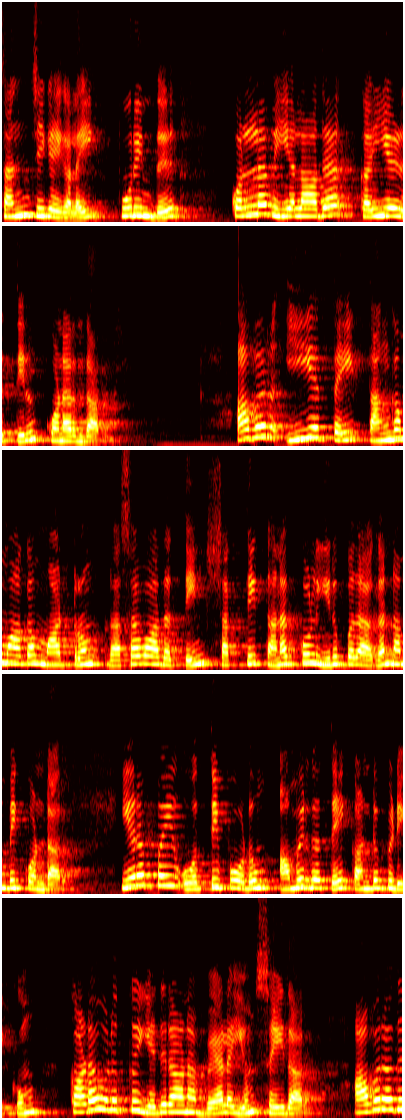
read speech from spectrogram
சஞ்சிகைகளை புரிந்து கொள்ளவியலாத கையெழுத்தில் கொணர்ந்தார். அவர் ஈயத்தை தங்கமாக மாற்றும் ரசவாதத்தின் சக்தி தனக்குள் இருப்பதாக நம்பிக்கொண்டார். இறப்பை ஒத்தி போடும் அமிர்தத்தை கண்டுபிடிக்கும் கடவுளுக்கு எதிரான வேலையும் செய்தார். அவரது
